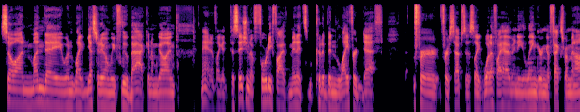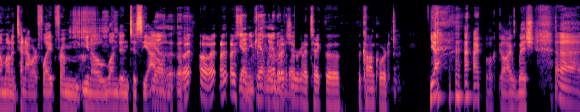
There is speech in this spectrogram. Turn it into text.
So on Monday, when like yesterday when we flew back, and I'm going, man, if like a decision of 45 minutes could have been life or death for for sepsis, like what if I have any lingering effects from it? I'm on a 10 hour flight from you know London to Seattle. yeah. and- uh, What? Oh, I, I, I Yeah, and you can't were land over rich, there. You were going to take the the Concorde. Yeah, I, oh God, I wish. Uh,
